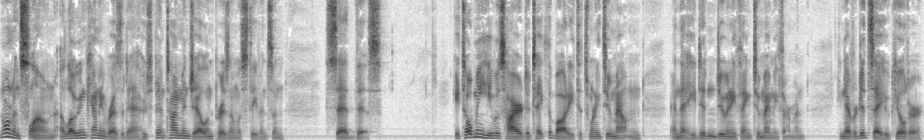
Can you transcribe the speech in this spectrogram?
Norman Sloan, a Logan County resident who spent time in jail and prison with Stevenson, said this He told me he was hired to take the body to 22 Mountain and that he didn't do anything to Mamie Thurman. He never did say who killed her,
